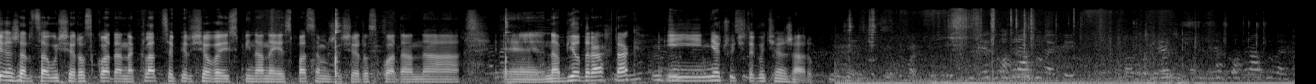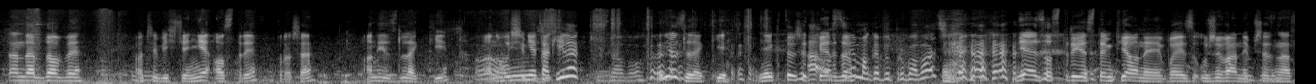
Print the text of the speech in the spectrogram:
Ciężar cały się rozkłada na klatce piersiowej, spinane jest pasem, że się rozkłada na, e, na biodrach, tak? I nie czuć tego ciężaru. Standardowy, oczywiście nie ostry, proszę. On jest lekki. On O, musi nie być... taki lekki znowu. Jest lekki. Niektórzy A twierdzą... ostry mogę wypróbować? Nie, z ostry jest tępiony, bo jest używany przez nas.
